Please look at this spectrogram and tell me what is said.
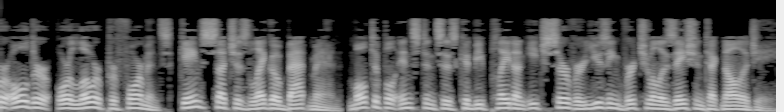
For older, or lower performance, games such as LEGO Batman, multiple instances could be played on each server using virtualization technology.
